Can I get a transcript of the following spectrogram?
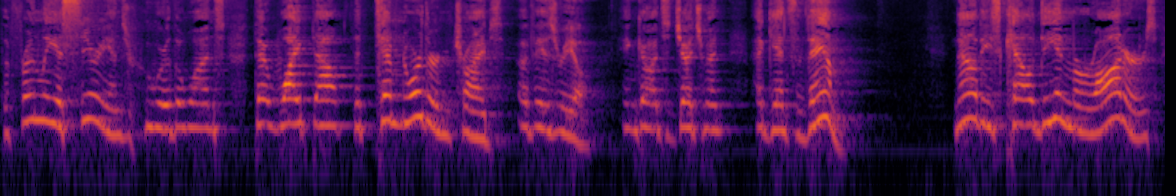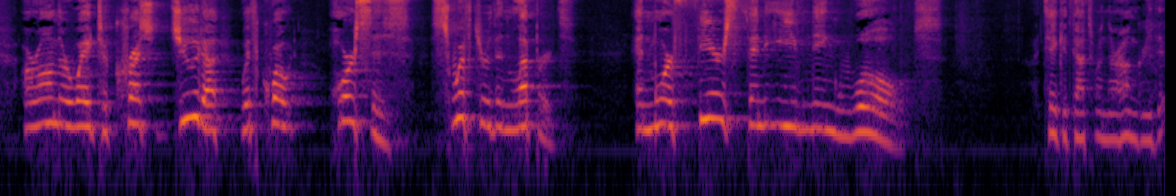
The friendly Assyrians, who were the ones that wiped out the 10 northern tribes of Israel in God's judgment against them. Now, these Chaldean marauders are on their way to crush Judah with, quote, horses swifter than leopards and more fierce than evening wolves. I take it that's when they're hungry, they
